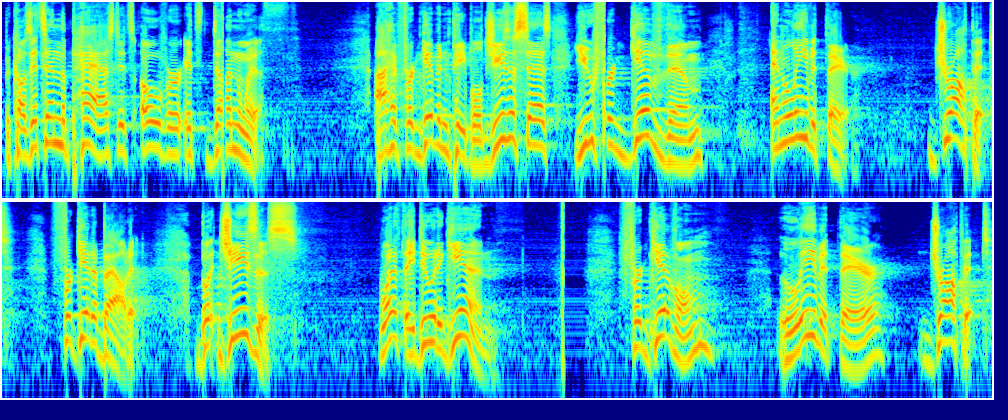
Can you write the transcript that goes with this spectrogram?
Because it's in the past, it's over, it's done with. I have forgiven people. Jesus says, You forgive them and leave it there. Drop it. Forget about it. But Jesus, what if they do it again? Forgive them, leave it there, drop it.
